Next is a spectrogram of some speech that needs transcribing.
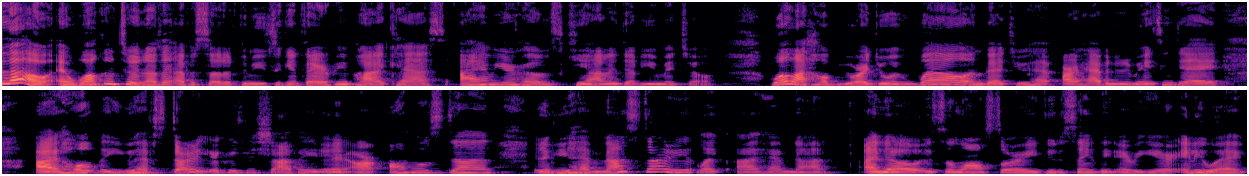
Hello, and welcome to another episode of the Music and Therapy Podcast. I am your host, Kiana W. Mitchell. Well, I hope you are doing well and that you ha- are having an amazing day. I hope that you have started your Christmas shopping and are almost done. And if you have not started, like I have not, I know it's a long story, do the same thing every year. Anyway,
